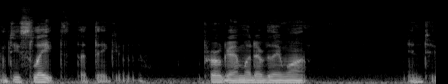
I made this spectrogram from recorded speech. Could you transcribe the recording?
empty slate that they can program whatever they want into.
